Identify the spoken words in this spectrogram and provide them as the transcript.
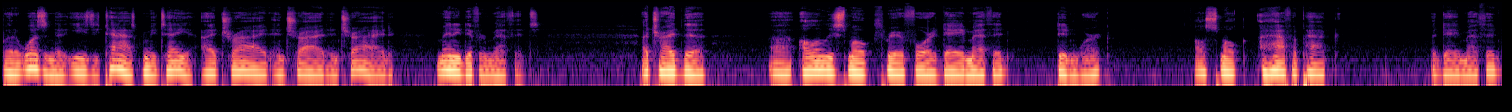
But it wasn't an easy task, let me tell you. I tried and tried and tried many different methods. I tried the uh, I'll only smoke three or four a day method. Didn't work. I'll smoke a half a pack a day method.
